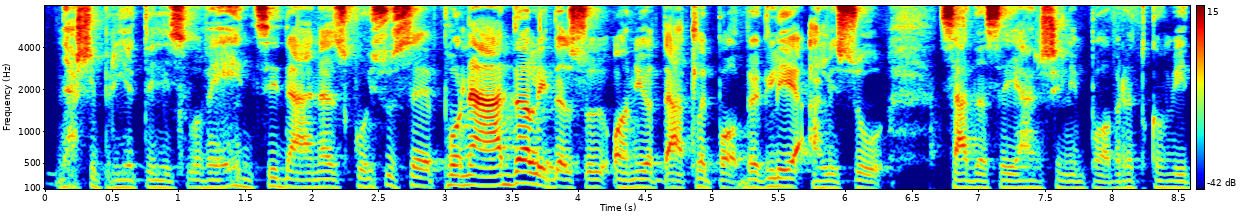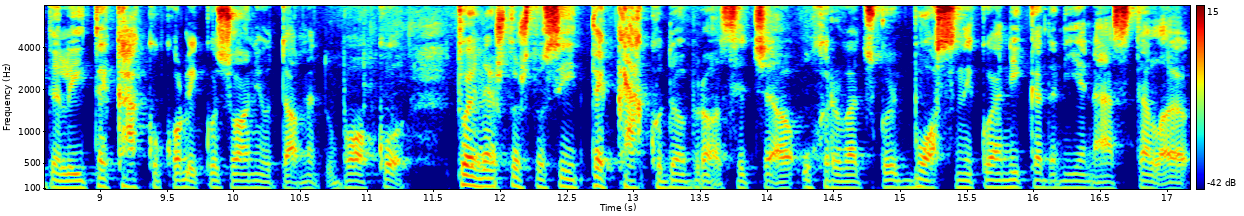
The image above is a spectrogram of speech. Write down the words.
naši prijatelji Slovenci danas, koji su se ponadali da su oni odatle pobegli, ali su sada sa Janšinim povratkom videli i tekako koliko su oni u tome duboko. To je nešto što se i tekako dobro osjeća u Hrvatskoj, Bosni koja nikada nije nastala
